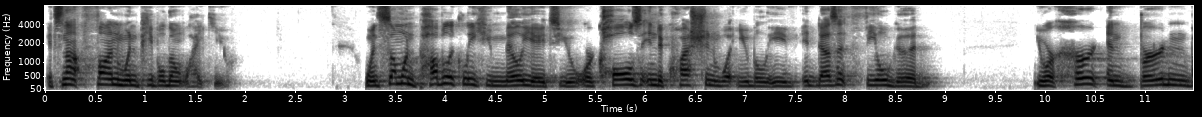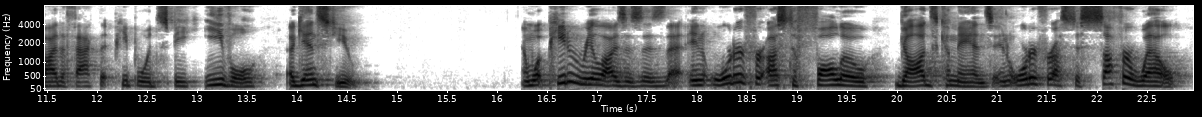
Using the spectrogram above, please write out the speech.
It's not fun when people don't like you. When someone publicly humiliates you or calls into question what you believe, it doesn't feel good. You are hurt and burdened by the fact that people would speak evil against you. And what Peter realizes is that in order for us to follow God's commands, in order for us to suffer well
